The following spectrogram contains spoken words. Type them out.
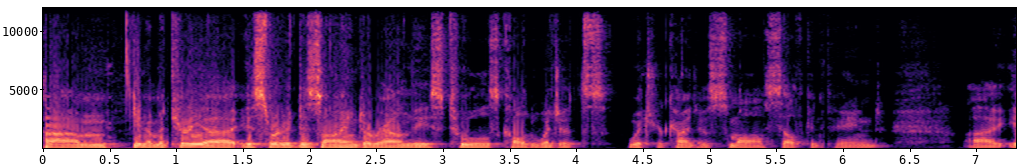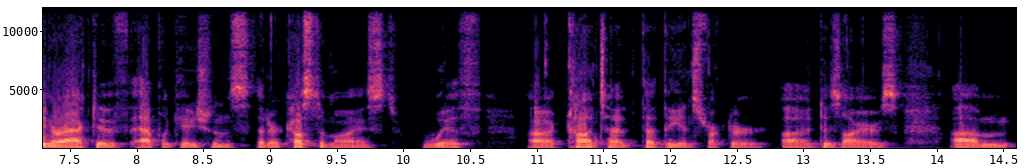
um, you know, Materia is sort of designed around these tools called widgets, which are kind of small, self-contained, uh, interactive applications that are customized with uh, content that the instructor uh, desires. Um,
